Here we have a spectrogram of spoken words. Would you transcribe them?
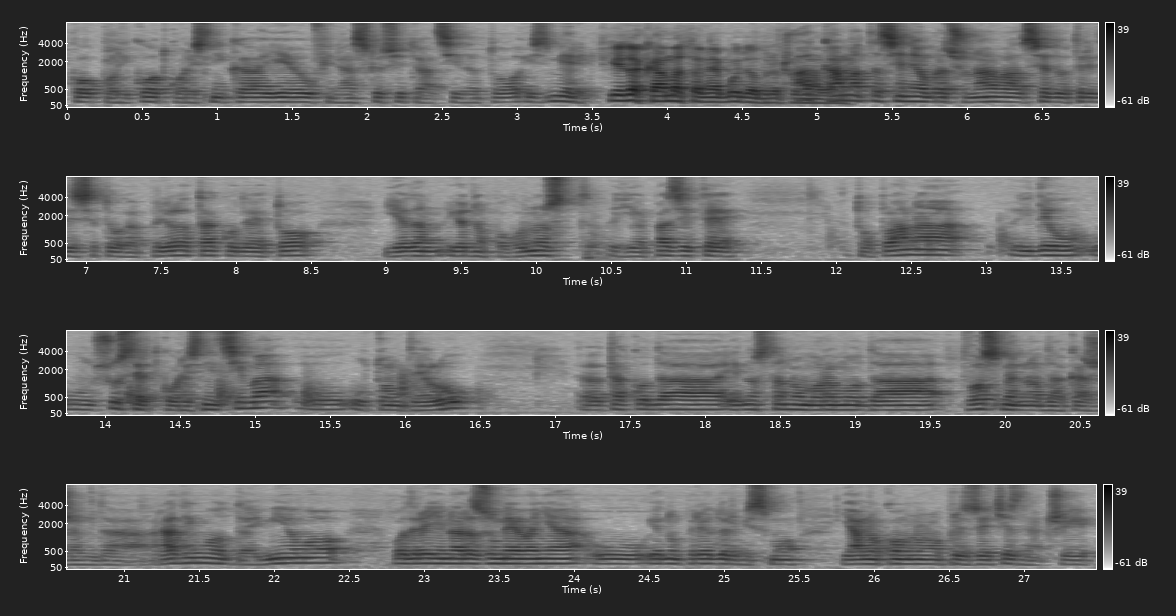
ko, koliko od korisnika je u finansijskoj situaciji da to izmiri. I da kamata ne bude obračunavana. A kamata se ne obračunava sve do 30. aprila, tako da je to jedan, jedna pogodnost, jer pazite, to plana ide u, u susret korisnicima u, u tom delu, e, tako da jednostavno moramo da dvosmerno da kažem da radimo, da im imamo određena razumevanja u jednom periodu, jer mi smo javno komunalno preduzeće, znači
